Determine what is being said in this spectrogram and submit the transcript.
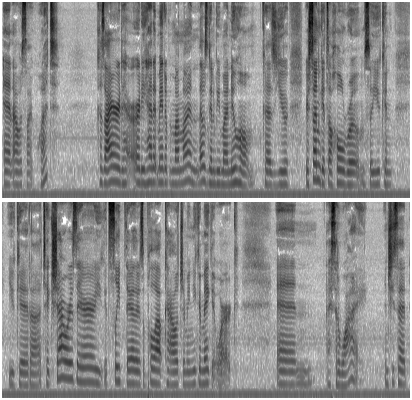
And I was like, what? Because I already, had it made up in my mind that was going to be my new home. Because your your son gets a whole room, so you can you could uh, take showers there, you could sleep there. There's a pull out couch. I mean, you can make it work. And I said, why? And she said,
